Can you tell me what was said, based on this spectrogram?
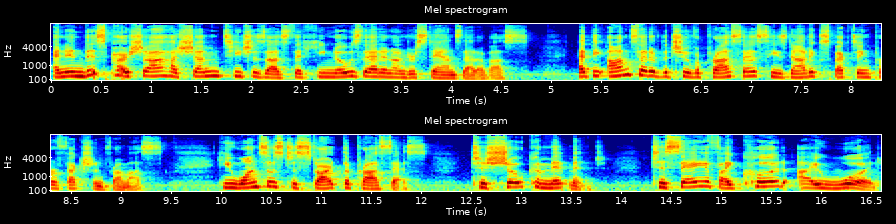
And in this parsha, Hashem teaches us that He knows that and understands that of us. At the onset of the tshuva process, He's not expecting perfection from us. He wants us to start the process, to show commitment, to say, if I could, I would.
